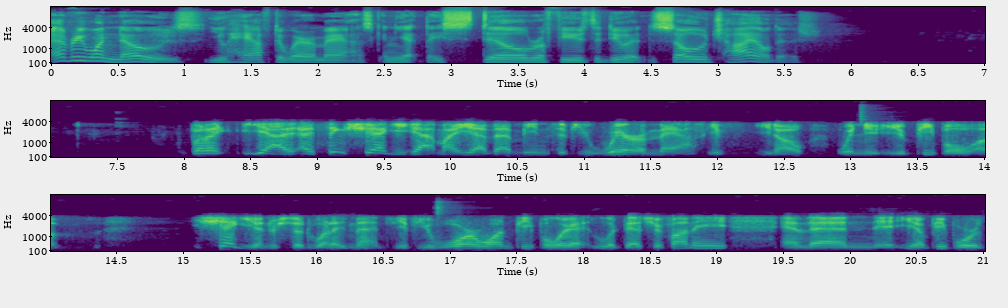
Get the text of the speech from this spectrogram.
Everyone knows you have to wear a mask, and yet they still refuse to do it. So childish. But I, yeah, I, I think Shaggy got my. Yeah, that means if you wear a mask, if you know when you, you people. Uh, Shaggy understood what I meant. If you wore one, people looked at you funny, and then you know people were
